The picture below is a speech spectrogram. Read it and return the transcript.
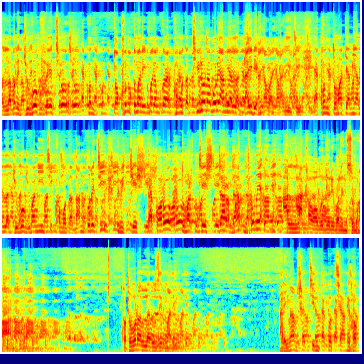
আল্লাহ বলে, যুবক হয়েছো, এখন এখন তখন তোমার ইনকাম করার ক্ষমতা ছিল না বলে আমি আল্লাহ ডাইরেক্ট খাওয়াই খাইয়েছি। এখন তোমাকে আমি আল্লাহ যুবক বানিয়েছি, ক্ষমতা দান করেছি। তুমি চেষ্টা করো, তোমার চেষ্টার মাধ্যমে আমি আল্লাহ খাওয়াবো। জোরে বলেন সুবহান কত বড় আল্লাহ রুজির মালিক। আর ইমাম সাহেব চিন্তা করছে আমি হক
